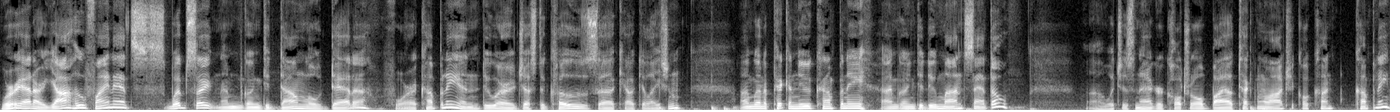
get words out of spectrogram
We're at our Yahoo Finance website and I'm going to download data for our company and do our adjusted close uh, calculation. I'm going to pick a new company. I'm going to do Monsanto, uh, which is an agricultural biotechnological company.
